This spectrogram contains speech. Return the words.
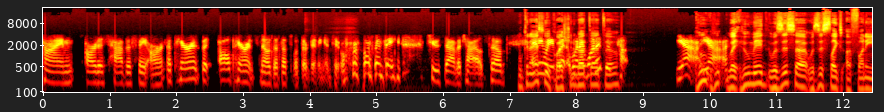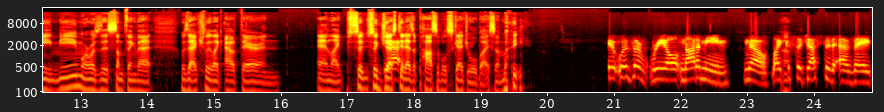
time artists have if they aren't a parent, but all parents know that that's what they're getting into when they choose to have a child. So, Well, can I ask anyway, you a question about that though? tell- yeah, Who, who- yeah. wait, who made? Was this uh, was this like a funny meme, or was this something that was actually like out there and and like su- suggested as a possible schedule by somebody? It was a real, not a meme. No, like Oh. suggested as a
